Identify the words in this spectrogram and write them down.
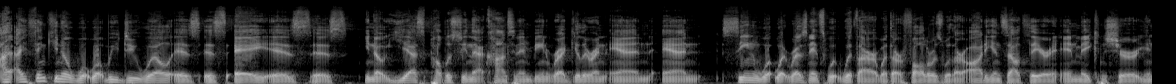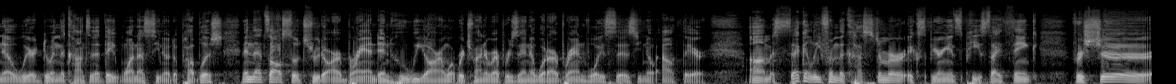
I, I think you know what, what we do well is is a is is you know yes publishing that content and being regular and and and seeing what, what resonates with, with our with our followers with our audience out there and making sure you know we're doing the content that they want us you know to publish. And that's also true to our brand and who we are and what we're trying to represent and what our brand voice is you know out there. Um, secondly from the customer experience piece i think for sure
